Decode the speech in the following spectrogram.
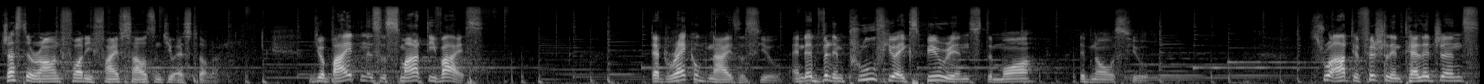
just around 45,000 US dollar. Your Byton is a smart device that recognizes you and it will improve your experience the more it knows you. Through artificial intelligence,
